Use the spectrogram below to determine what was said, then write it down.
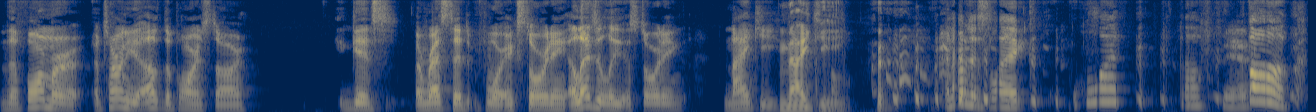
the former attorney of the porn star gets arrested for extorting allegedly extorting Nike, Nike. and I'm just like, what the Yeah. fuck?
